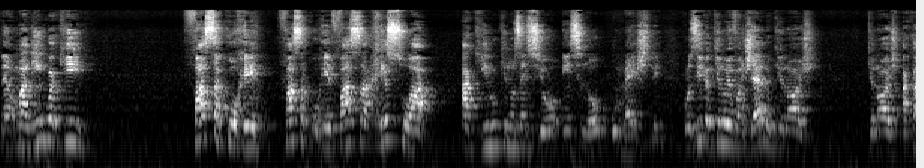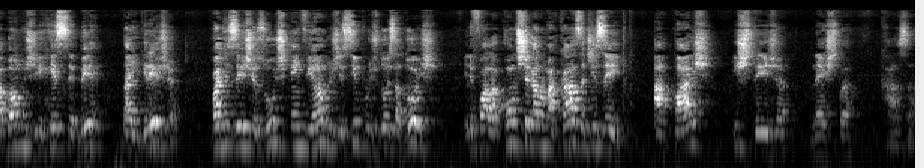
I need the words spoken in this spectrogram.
né? uma língua que faça correr, faça correr, faça ressoar aquilo que nos ensinou, ensinou o Mestre. Inclusive aqui no Evangelho que nós, que nós acabamos de receber da igreja, vai dizer Jesus, enviando os discípulos dois a dois, ele fala, quando chegar numa casa, dizei, a paz esteja nesta casa.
